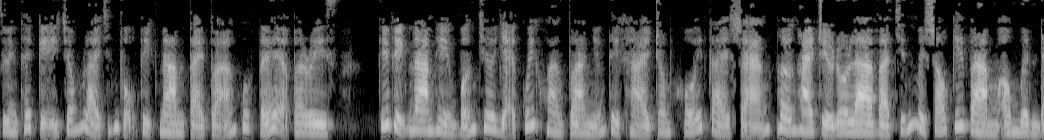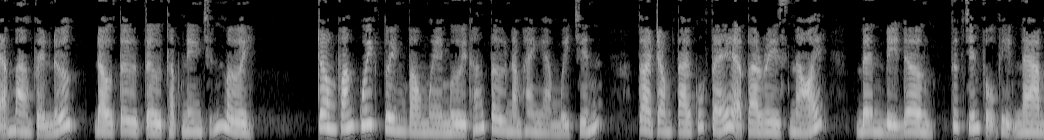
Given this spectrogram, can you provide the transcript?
xuyên thế kỷ chống lại chính phủ Việt Nam tại tòa án quốc tế ở Paris, phía Việt Nam hiện vẫn chưa giải quyết hoàn toàn những thiệt hại trong khối tài sản hơn 2 triệu đô la và 96 kg vàng ông Bình đã mang về nước, đầu tư từ thập niên 90. Trong phán quyết tuyên vào ngày 10 tháng 4 năm 2019, Tòa trọng tài quốc tế ở Paris nói bên bị đơn, tức chính phủ Việt Nam,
